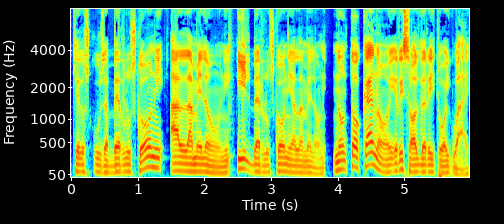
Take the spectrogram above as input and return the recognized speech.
chiedo scusa, Berlusconi alla Meloni, il Berlusconi alla Meloni. Non tocca a noi risolvere i tuoi guai.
